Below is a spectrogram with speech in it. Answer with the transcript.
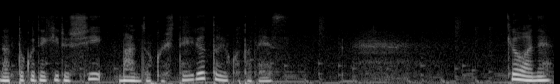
納得できるし満足しているということです。今日はね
